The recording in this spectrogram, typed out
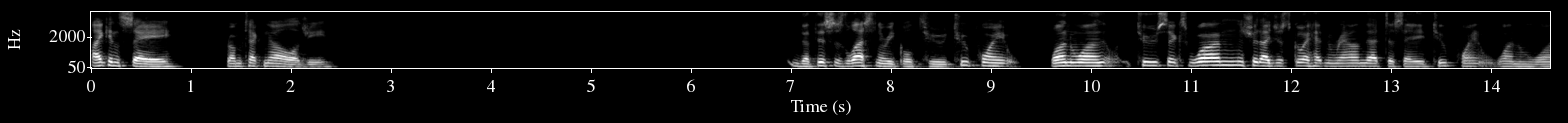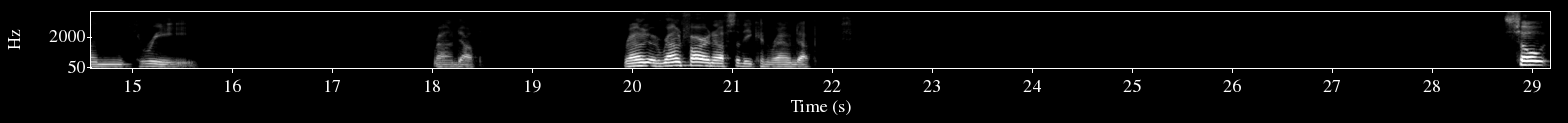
I can say from technology that this is less than or equal to 2.11261. Should I just go ahead and round that to say 2.113? Round up. Round, round far enough so that you can round up. So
